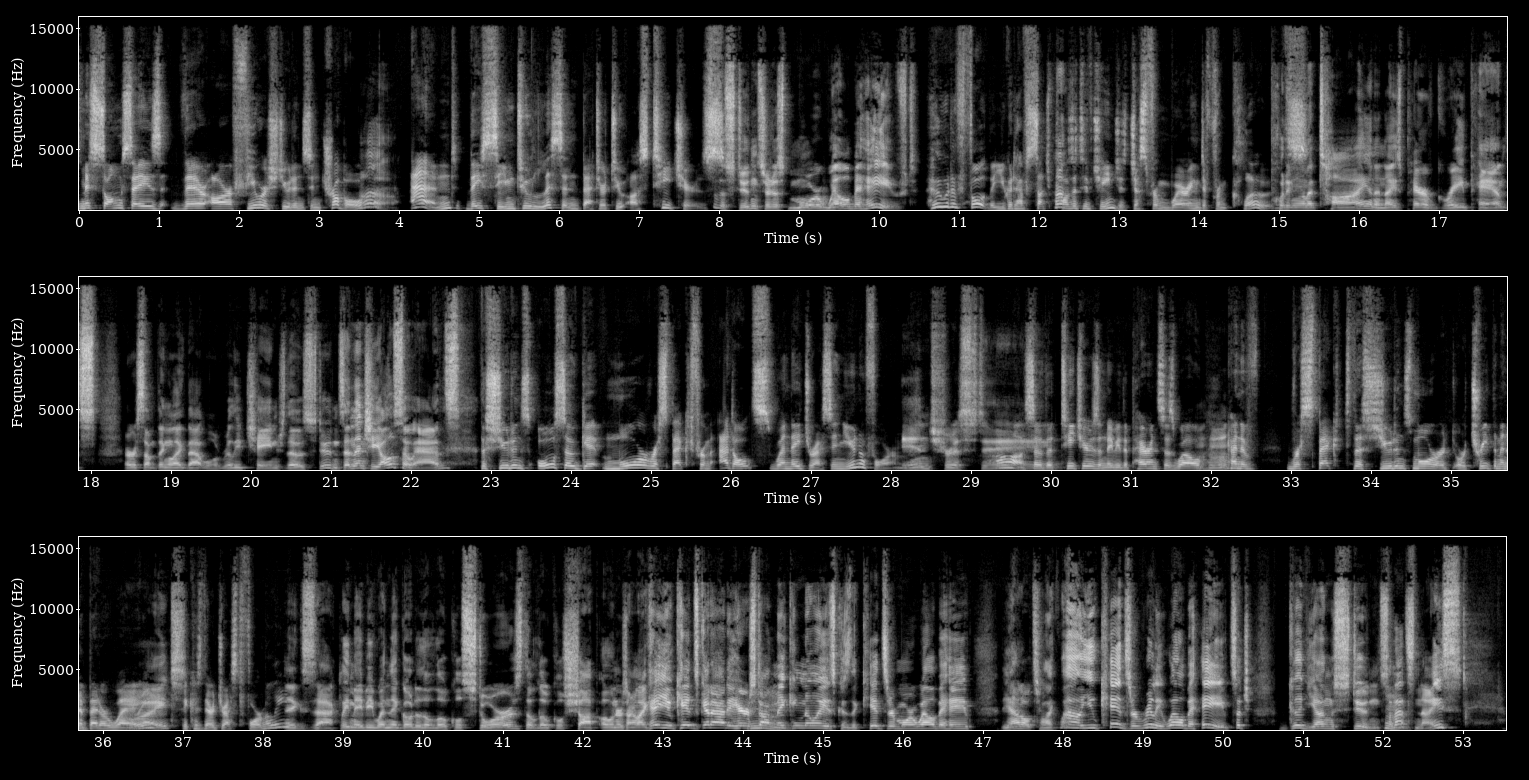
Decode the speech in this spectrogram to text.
Miss Song says there are fewer students in trouble. Oh. And they seem to listen better to us teachers. The students are just more well behaved. Who would have thought that you could have such positive changes just from wearing different clothes? Putting on a tie and a nice pair of gray pants or something like that will really change those students. And then she also adds The students also get more respect from adults when they dress in uniform. Interesting. Ah, so the teachers and maybe the parents as well kind of respect the students more or, or treat them in a better way. Right. Because they're dressed formally. Exactly. Maybe when they go to the local stores, the local shop owners aren't like, hey, you kids, get out of here. Stop hmm. making noise because the kids are more well behaved. The adults are like, wow, you kids are really well behaved. Such good young students. So hmm. that's nice.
